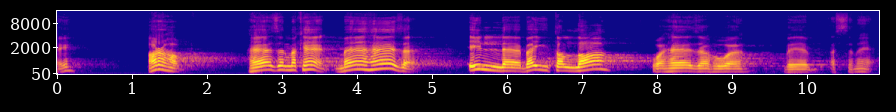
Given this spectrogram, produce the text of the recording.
إيه؟ أرهب. هذا المكان. ما هذا؟ إلا بيت الله وهذا هو باب السماء.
